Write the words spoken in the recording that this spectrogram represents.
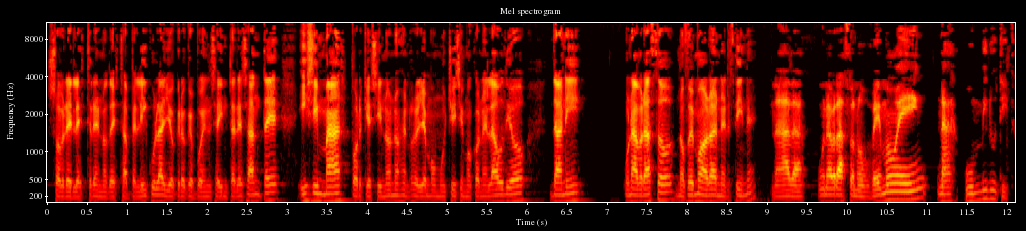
sobre el estreno de esta película, yo creo que pueden ser interesantes. Y sin más, porque si no nos enrollamos muchísimo con el audio, Dani, un abrazo, nos vemos ahora en el cine. Nada, un abrazo. Nos vemos en. Nada, un minutito.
